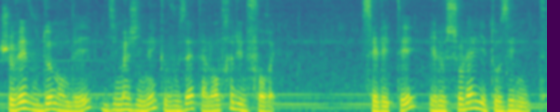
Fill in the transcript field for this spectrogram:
Je vais vous demander d'imaginer que vous êtes à l'entrée d'une forêt. C'est l'été et le soleil est au zénith.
